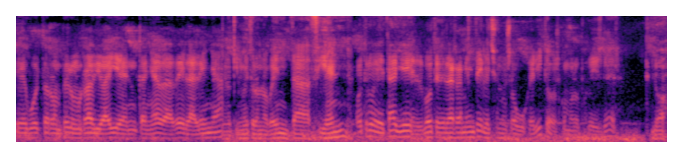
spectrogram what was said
He vuelto a romper un radio ahí en Cañada de la Leña, en el kilómetro 90-100. Otro detalle, el bote de la herramienta y le he hecho unos agujeritos, como lo podéis ver. No,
